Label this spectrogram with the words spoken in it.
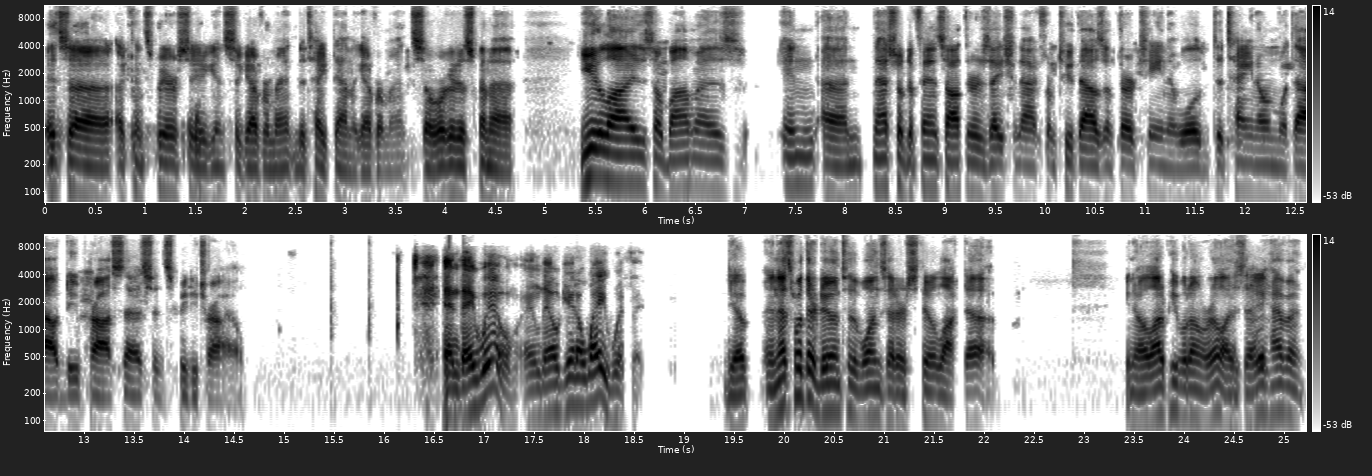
it's a, a conspiracy against the government and to take down the government. So we're just going to utilize Obama's in uh, National Defense Authorization Act from 2013 and will detain them without due process and speedy trial. And they will, and they'll get away with it. Yep. And that's what they're doing to the ones that are still locked up. You know, a lot of people don't realize they haven't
